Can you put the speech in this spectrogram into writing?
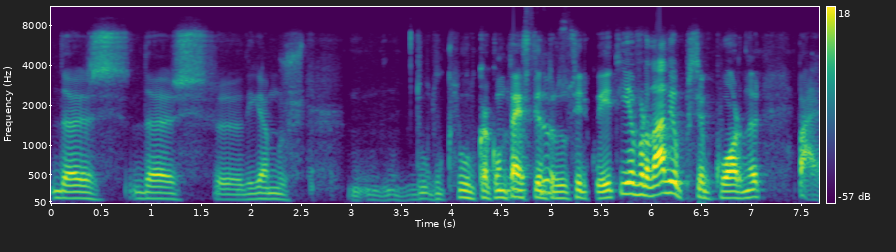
das, das eh, digamos do, do, do que acontece dentro do circuito. E a verdade, eu percebo que o Warner, pá,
